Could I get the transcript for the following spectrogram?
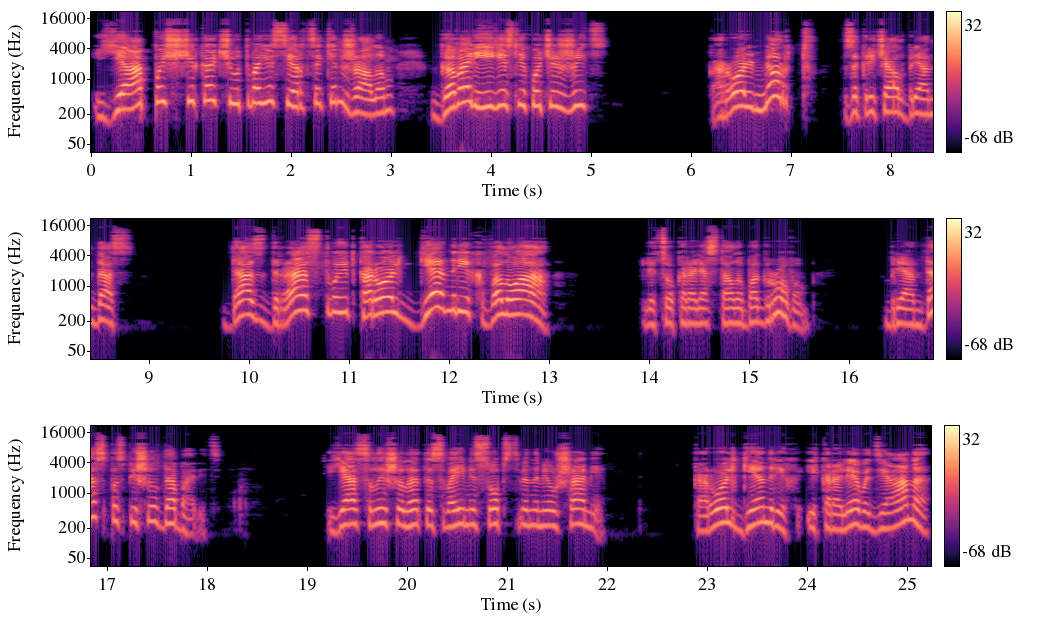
я пощекочу твое сердце кинжалом. Говори, если хочешь жить. — Король мертв! — закричал Бриандас. — Да здравствует король Генрих Валуа! Лицо короля стало багровым. Бриандас поспешил добавить. — Я слышал это своими собственными ушами. Король Генрих и королева Диана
